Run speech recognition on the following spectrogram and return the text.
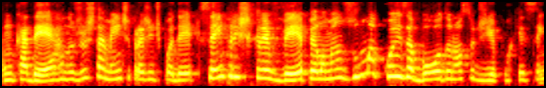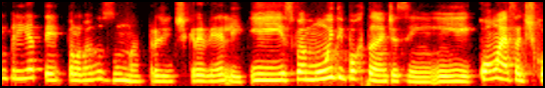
um caderno justamente para a gente poder sempre escrever pelo menos uma coisa boa do nosso dia, porque sempre ia ter pelo menos uma para a gente escrever ali. E isso foi muito importante, assim. E com essa descoberta,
